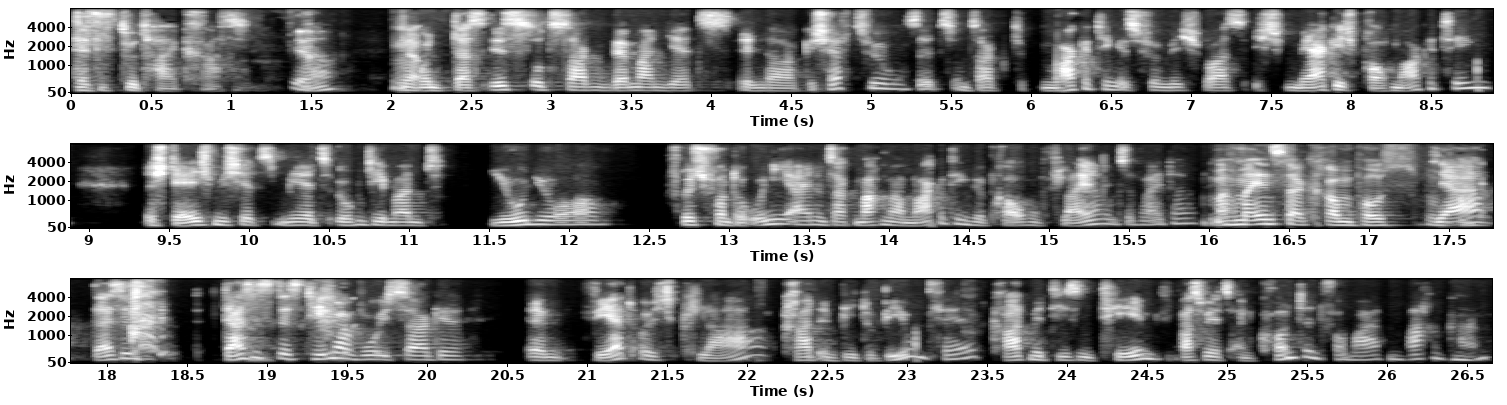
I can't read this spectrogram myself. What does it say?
das ist total krass. Ja. ja? Ja. Und das ist sozusagen, wenn man jetzt in der Geschäftsführung sitzt und sagt, Marketing ist für mich was, ich merke, ich brauche Marketing, da stelle ich mich jetzt mir jetzt irgendjemand Junior frisch von der Uni ein und sage, mach mal Marketing, wir brauchen Flyer und so weiter. Mach mal Instagram-Posts. Ja, das ist, das ist das Thema, wo ich sage, ähm, werd euch klar, gerade im B2B-Umfeld, gerade mit diesen Themen, was wir jetzt an Content-Formaten machen kann,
